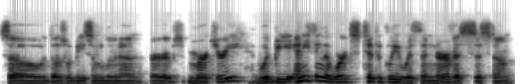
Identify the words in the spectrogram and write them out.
So those would be some Luna herbs. Mercury would be anything that works typically with the nervous system.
